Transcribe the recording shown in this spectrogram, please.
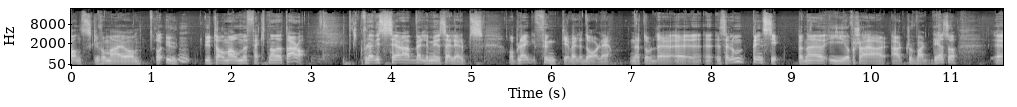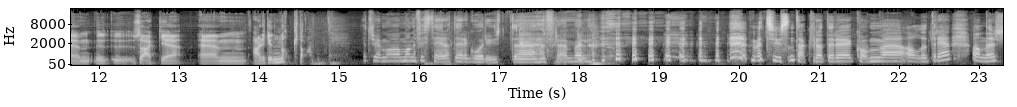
vanskelig for meg å, å uttale meg om effekten av dette her. da. For det vi ser er veldig mye selvhjelpsopplegg funker veldig dårlig. Det, uh, Selv om prinsippene i og for seg er, er troverdige, så, um, så er, ikke, um, er, det ikke nok, da. Jeg tror jeg må manifestere at dere går ut uh, herfra. Men tusen takk for at dere kom, eh, alle tre. Anders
